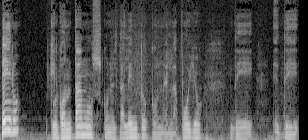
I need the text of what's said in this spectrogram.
pero que contamos con el talento, con el apoyo de de,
